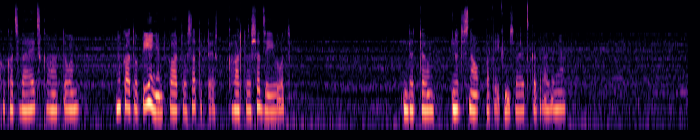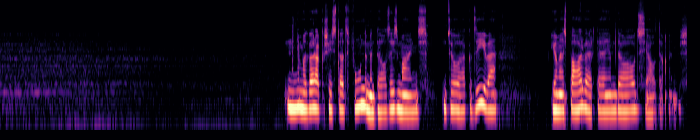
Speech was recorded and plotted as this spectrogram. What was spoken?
kaut kāds veids, kā to, nu, kā to pieņemt, kā ar to satikties, kā ar to sadzīvot. Bet, um, nu, tas nav patīkams veids katrā ziņā. Ņemot vērā, ka šīs tādas fundamentālas izmaiņas cilvēka dzīvē, jo mēs pārvērtējam daudzus jautājumus.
